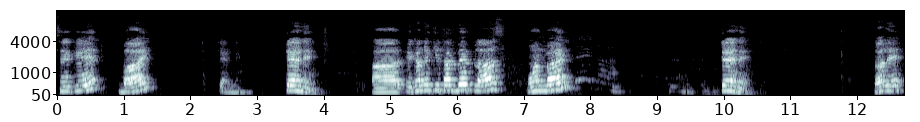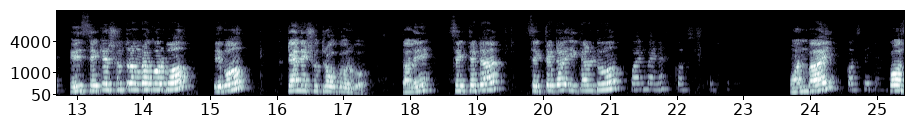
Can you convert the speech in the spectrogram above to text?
সেকে বাই টেন এ আর এখানে কি থাকবে? Plus one by tan A তাহলে এই সেকের সূত্র আমরা করব এবং টেন এর সূত্রও করব তাহলে sec theta sec theta equal to 1 minus cos theta। One by cos theta। cos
